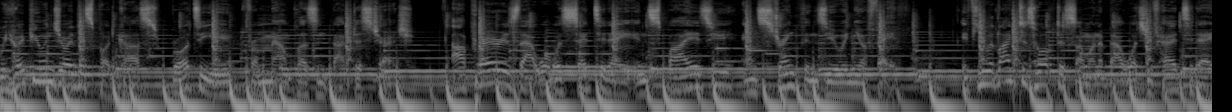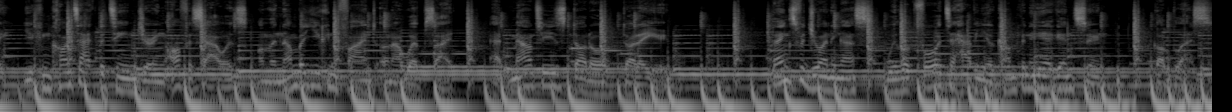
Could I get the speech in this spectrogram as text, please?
We hope you enjoyed this podcast brought to you from Mount Pleasant Baptist Church. Our prayer is that what was said today inspires you and strengthens you in your faith. If you would like to talk to someone about what you've heard today, you can contact the team during office hours on the number you can find on our website at mounties.org.au. Thanks for joining us. We look forward to having your company again soon. God bless.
